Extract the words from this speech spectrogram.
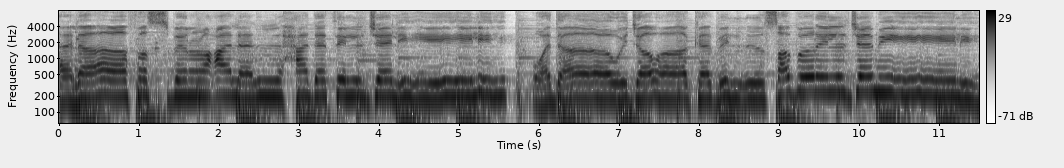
ألا فاصبر على الحدث الجليل وداوي جواك بالصبر الجميل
